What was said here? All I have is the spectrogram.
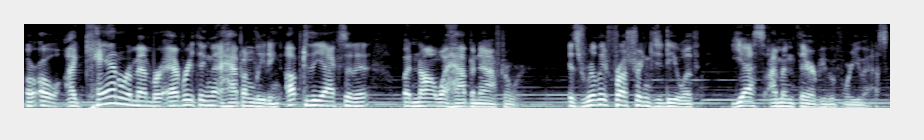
Or, oh, I can remember everything that happened leading up to the accident, but not what happened afterward. It's really frustrating to deal with. Yes, I'm in therapy before you ask.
